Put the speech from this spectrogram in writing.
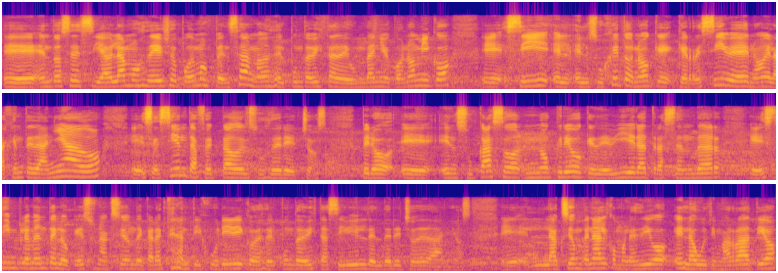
entonces, si hablamos de ello, podemos pensar ¿no? desde el punto de vista de un daño económico, si el, sujeto ¿no? que, recibe, ¿no? el agente dañado, eh, se siente afectado en sus derechos. Pero eh, en su caso no creo que debiera trascender eh, simplemente lo que es una acción de carácter antijurídico desde el punto de vista civil del derecho de daños. la acción penal, como les digo, es la última ratio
